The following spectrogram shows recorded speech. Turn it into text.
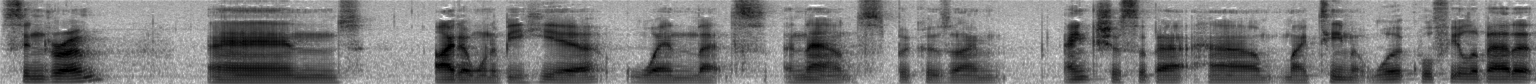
syndrome and I don't want to be here when that's announced because I'm anxious about how my team at work will feel about it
